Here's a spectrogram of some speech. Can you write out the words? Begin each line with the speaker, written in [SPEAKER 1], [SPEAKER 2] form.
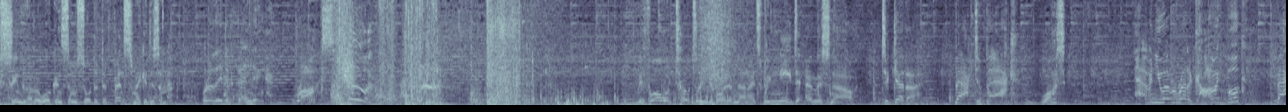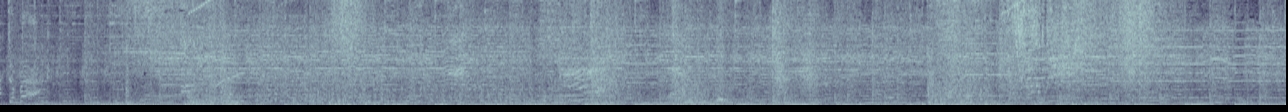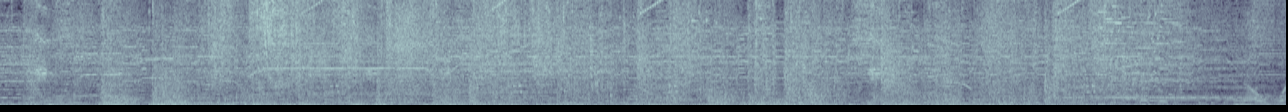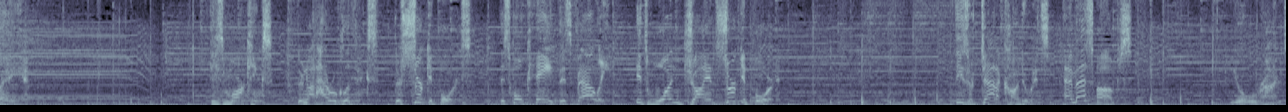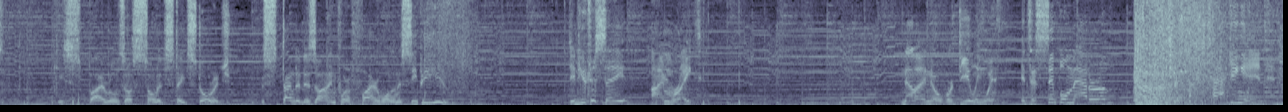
[SPEAKER 1] awoken some sort of defense mechanism.
[SPEAKER 2] What are they defending? Rocks?
[SPEAKER 1] Before we're totally devoid of nanites, we need to end this now. Together.
[SPEAKER 2] Back to back.
[SPEAKER 1] What?
[SPEAKER 2] Haven't you ever read a comic book? Back to back. These markings, they're not hieroglyphics. They're circuit boards. This whole cave, this valley, it's one giant circuit board. These are data conduits, MS hubs.
[SPEAKER 1] You're right. These spirals are solid-state storage. The standard design for a firewall and a CPU.
[SPEAKER 2] Did you just say I'm right? Now that I know what we're dealing with, it's a simple matter of hacking in.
